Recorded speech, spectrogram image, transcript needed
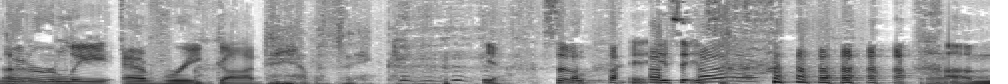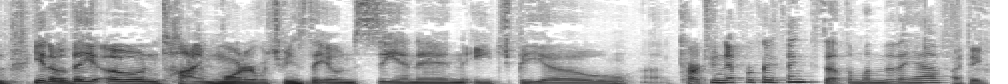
Literally every goddamn thing. yeah, so it's it's um, you know they own Time Warner, which means they own CNN, HBO, uh, Cartoon Network. I think is that the one that they have. I think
